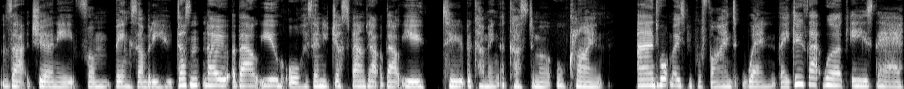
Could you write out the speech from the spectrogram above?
that journey from being somebody who doesn't know about you or has only just found out about you to becoming a customer or client? And what most people find when they do that work is they're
